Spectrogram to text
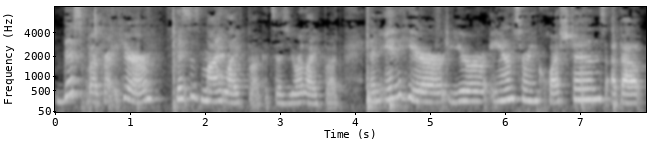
this book right here, this is my life book. It says your life book. And in here, you're answering questions about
